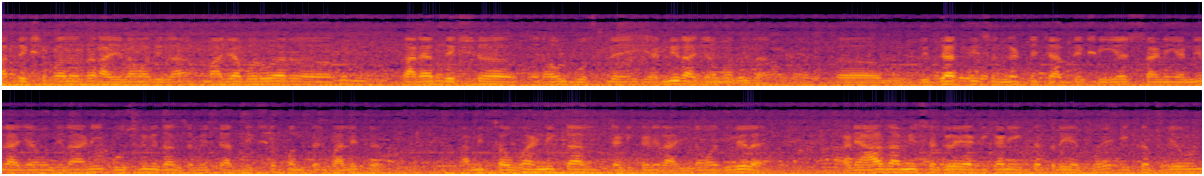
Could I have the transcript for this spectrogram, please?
अध्यक्षपदाचा राजीनामा दिला. माझ्याबरोबर कार्याध्यक्ष राहुल भोसले यांनी राजीनामा दिला. विद्यार्थी संघटनेचे अध्यक्ष यश साणी यांनी राजीनामा दिला आणि भोसरी विधानसभेचे अध्यक्ष पंकज भालेकर आम्ही चौघांनी काल त्या ठिकाणी राजीनामा दिलेला आहे. आणि आज आम्ही सगळे या ठिकाणी एकत्र येतोय. एकत्र येऊन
